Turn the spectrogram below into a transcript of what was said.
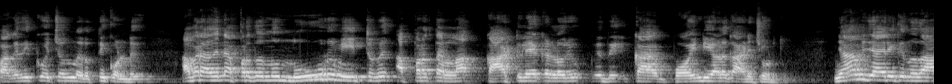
പകുതിക്ക് വെച്ചൊന്ന് നിർത്തിക്കൊണ്ട് അവരതിന്റെ അപ്പുറത്ത് നിന്ന് നൂറ് മീറ്റർ അപ്പുറത്തുള്ള കാട്ടിലേക്കുള്ള ഒരു ഇത് പോയിന്റ് ഇയാൾ കാണിച്ചു കൊടുത്തു. ഞാൻ വിചാരിക്കുന്നത് ആ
